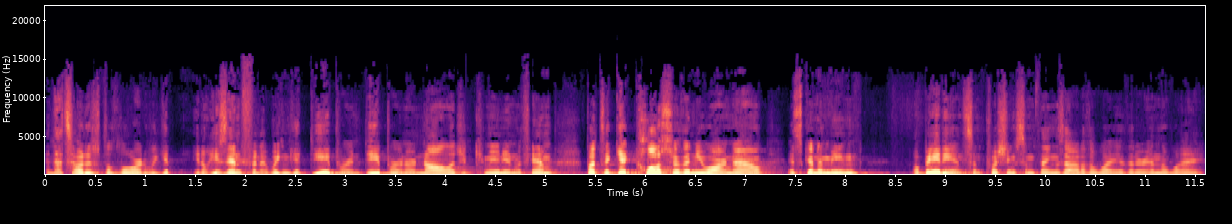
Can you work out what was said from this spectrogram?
And that's how it is with the Lord. We get, you know, He's infinite. We can get deeper and deeper in our knowledge and communion with Him. But to get closer than you are now, it's going to mean obedience and pushing some things out of the way that are in the way.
